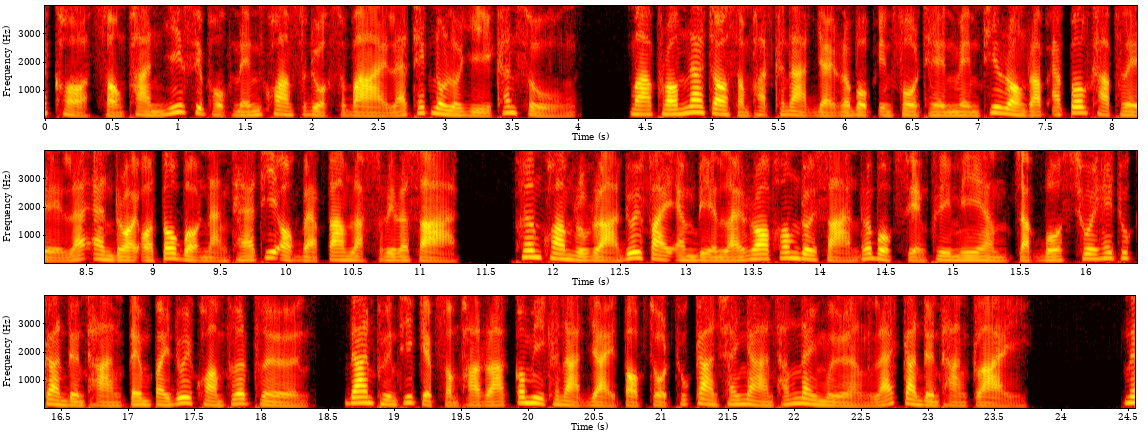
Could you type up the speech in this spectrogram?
Accord 2026 เน้นความสะดวกสบายและเทคโนโลยีขั้นสูง มาพร้อมหน้าจอสัมผัสขนาดใหญ่ระบบ Infotainment ที่รองรับ Apple CarPlay และ Android Auto เบาะหนังแท้ที่ออกแบบตามหลักสรีรศาสตร์ เพิ่มความหรูหราด้วยไฟแอมเบียนไลท์รอบห้องโดยสารระบบเสียงพรีเมียม จาก Bose ช่วยให้ทุกการเดินทางเต็มไปด้วยความเพลิดเพลิน ด้านพื้นที่เก็บสัมภาระก็มีขนาดใหญ่ตอบโจทย์ทุกการใช้งานทั้งในเมืองและการเดินทางไกล ใน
